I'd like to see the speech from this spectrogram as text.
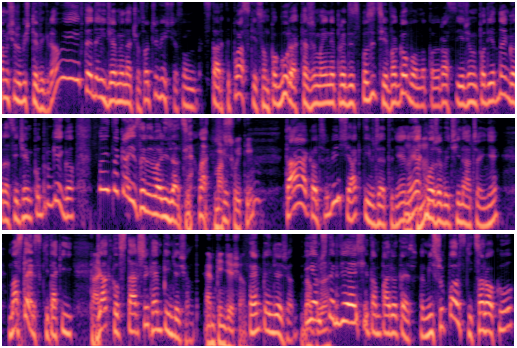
postaramy się, żebyś ty wygrał i wtedy idziemy na cios. Oczywiście są starty płaskie, są po górach, każdy ma inne predyspozycje wagowo, no to raz jedziemy pod jednego, raz jedziemy pod drugiego, no i taka jest rywalizacja. Masz swój team? Tak, oczywiście, Active Jet, nie? No jak może być inaczej, nie? Masterski, taki Mhm. Tak. dziadków starszych M50. M50. M50. I Dobrze. M40, tam paru też. No, mistrzów Polski co roku,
